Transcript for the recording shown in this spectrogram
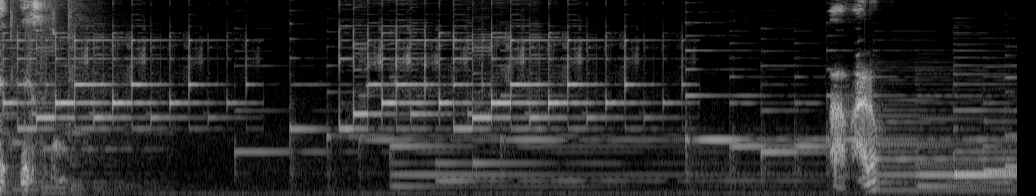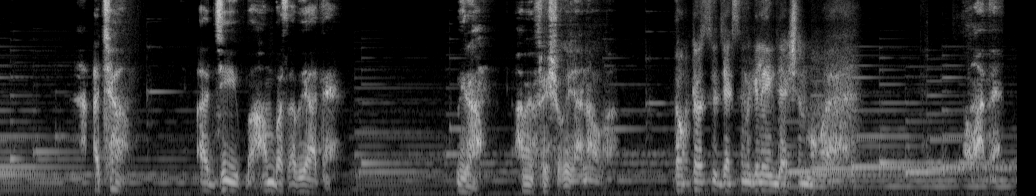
एक एक हेलो अच्छा जी हम बस अभी आते हैं। मीरा हमें फ्रेश होकर जाना होगा। डॉक्टर से जैक्सन के लिए इंजेक्शन मंगवाया है। आते हैं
